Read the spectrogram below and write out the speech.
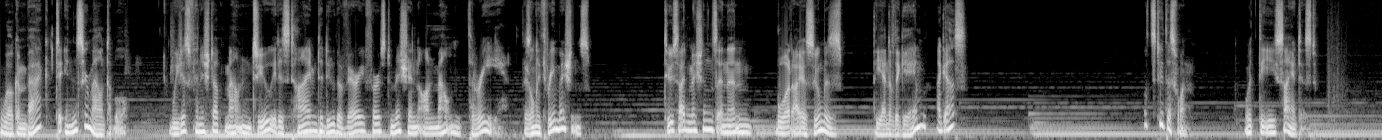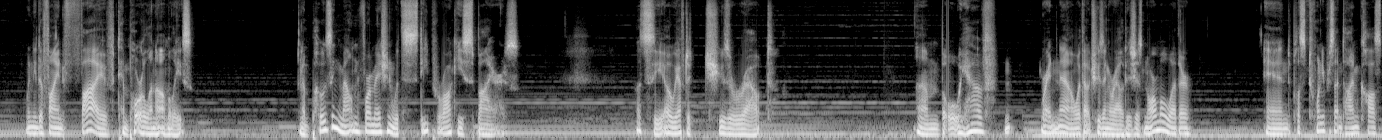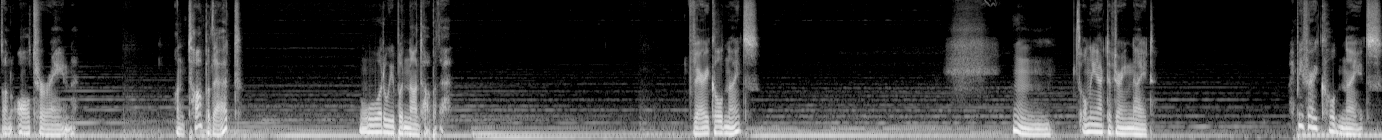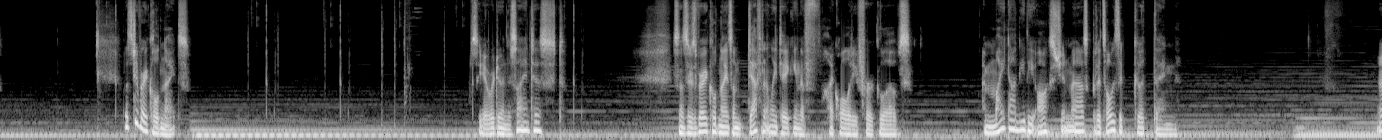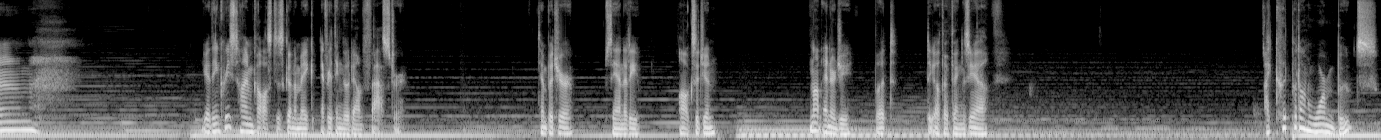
Welcome back to Insurmountable. We just finished up Mountain 2. It is time to do the very first mission on Mountain 3. There's only three missions. Two side missions, and then what I assume is the end of the game, I guess? Let's do this one with the scientist. We need to find five temporal anomalies. An opposing mountain formation with steep rocky spires. Let's see. Oh, we have to choose a route. Um, but what we have right now, without choosing a route, is just normal weather and plus 20% time cost on all terrain. On top of that, what are we putting on top of that? Very cold nights? Hmm, it's only active during night. Maybe very cold nights. Let's do very cold nights. So yeah, we're doing the scientist. Since there's very cold nights, I'm definitely taking the high quality fur gloves. I might not need the oxygen mask, but it's always a good thing. Um, yeah, the increased time cost is going to make everything go down faster. Temperature, sanity, oxygen. Not energy, but the other things, yeah. I could put on warm boots.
